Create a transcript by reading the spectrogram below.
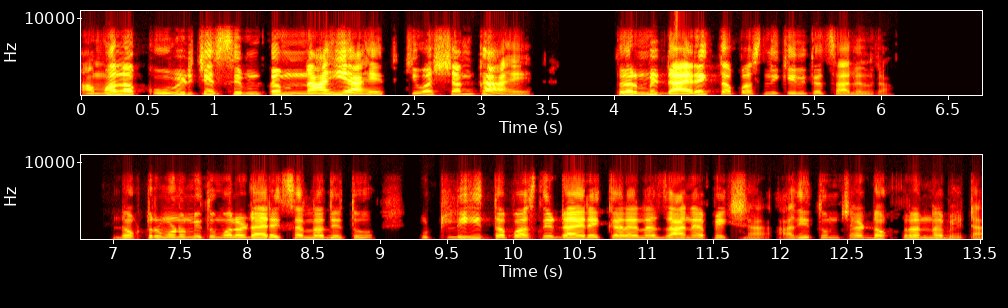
आम्हाला कोविडचे सिमटम नाही आहेत किंवा शंका आहे, तर मी डायरेक्ट तपासणी केली तर चालेल का? डॉक्टर म्हणून मी तुम्हाला डायरेक्ट सल्ला देतो, कुठलीही तपासणी डायरेक्ट करायला जाण्यापेक्षा आधी तुमच्या डॉक्टरांना भेटा.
